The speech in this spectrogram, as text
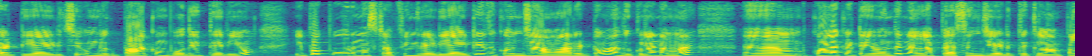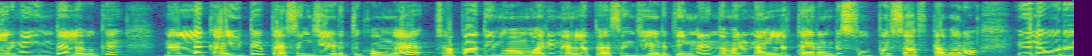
கட்டியாயிடுச்சு. உங்களுக்கு பார்க்கும் போதே தெரியும். இப்போ பூரண ஸ்டஃபிங் ரெடி ஆகிட்டு இது கொஞ்சம் ஆறட்டும். அதுக்குள்ளே நம்ம கொலக்கட்டையை வந்து நல்லா பிசைஞ்சு எடுத்துக்கலாம். பாருங்கள் இந்த அளவுக்கு நல்லா கைட்டு பிசைஞ்சு எடுத்துக்கோங்க. சப்பாத்தி மாவு மாதிரி நல்லா பிசைஞ்சு எடுத்திங்கன்னா இந்த மாதிரி நல்லா திரண்டு சூப்பர் சாஃப்டாக வரும். இதில் ஒரு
